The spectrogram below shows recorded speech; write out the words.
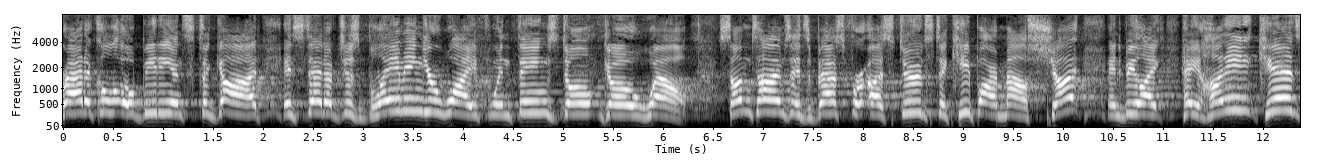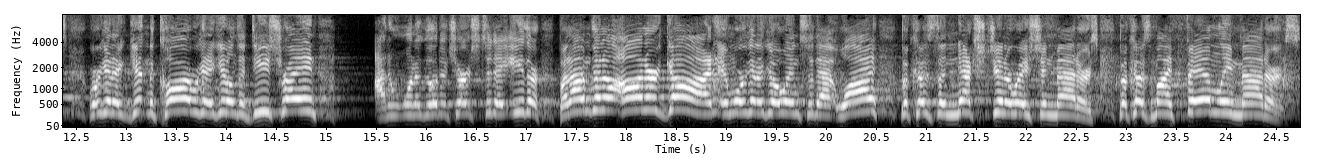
radical obedience to God, instead of just blaming your wife when things don't go well. Sometimes it's best for us dudes to keep our mouths shut and be like, hey, honey, kids, we're gonna get in the car, we're gonna get on the D train. I don't want to go to church today either, but I'm going to honor God and we're going to go into that. Why? Because the next generation matters, because my family matters.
